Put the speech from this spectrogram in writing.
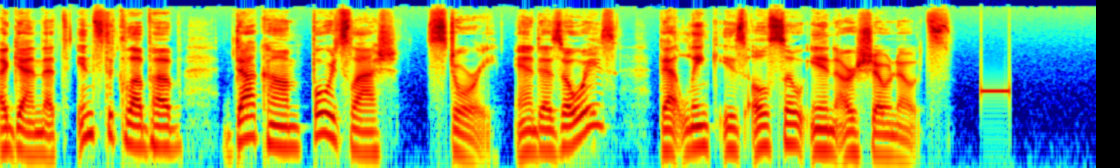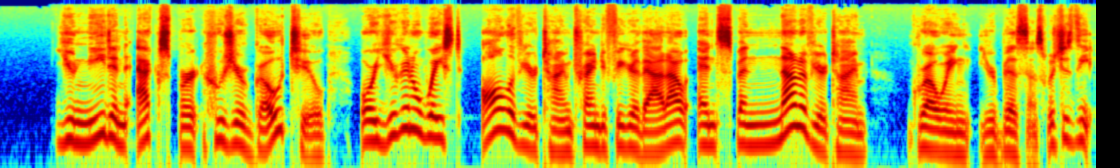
Again, that's instaclubhub.com forward slash story. And as always, that link is also in our show notes. You need an expert who's your go to, or you're going to waste all of your time trying to figure that out and spend none of your time growing your business, which is the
